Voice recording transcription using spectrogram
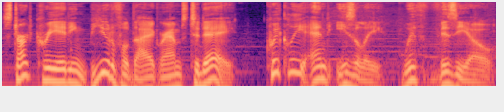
Start creating beautiful diagrams today, quickly and easily with Visio.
